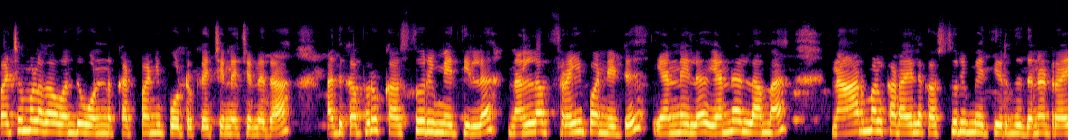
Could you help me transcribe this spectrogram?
பச்சை மிளகா வந்து ஒன்று கட் பண்ணி போட்டிருக்கேன் சின்ன சின்னதாக அதுக்கப்புறம் கஸ்தூரி மேத்தியில் நல்லா ஃப்ரை பண்ணிவிட்டு எண்ணெயில் எண்ணெய் இல்லாமல் நார்மல் கடாயில் கஸ்தூரி மேத்தி இருந்ததுன்னா ட்ரை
